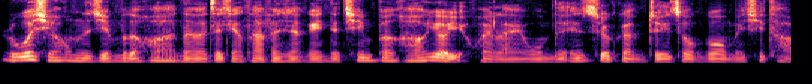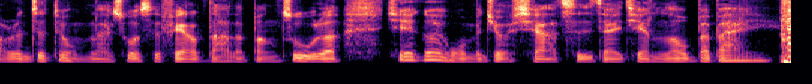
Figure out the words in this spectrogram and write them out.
如果喜欢我们的节目的话呢，再将它分享给你的亲朋好友，也欢迎来我们的 Instagram 追踪，跟我们一起讨论，这对我们来说是非常大的帮助了。谢谢各位，我们就下次再见喽，拜拜。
